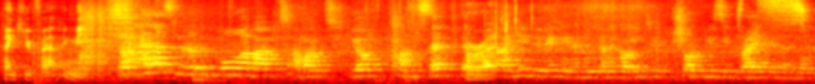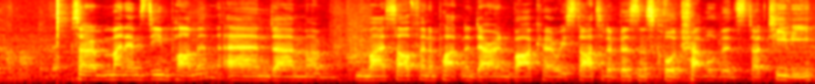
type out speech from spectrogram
Thank you for having me. So tell us a little bit more about, about your concept and All right. what are you doing and then we're going to go into a short music break and then we'll come up with it. So my name's Dean Parman and um, uh, myself and a partner Darren Barker we started a business called travelvids.tv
